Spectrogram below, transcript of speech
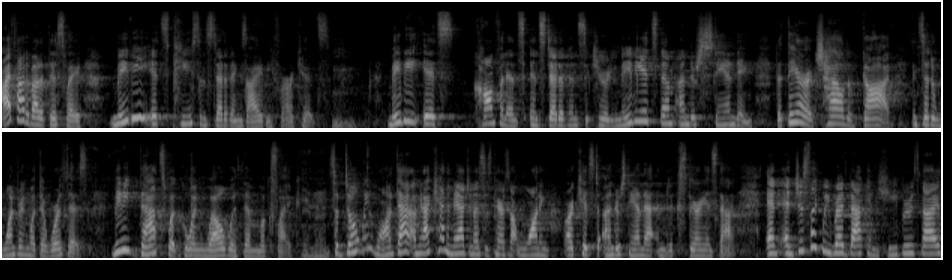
I thought about it this way maybe it's peace instead of anxiety for our kids. Mm-hmm. Maybe it's confidence instead of insecurity. Maybe it's them understanding that they are a child of God instead of wondering what their worth is. Maybe that's what going well with them looks like. Amen. So, don't we want that? I mean, I can't imagine us as parents not wanting our kids to understand that and experience that. And, and just like we read back in Hebrews, guys,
